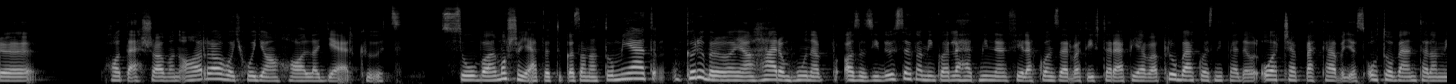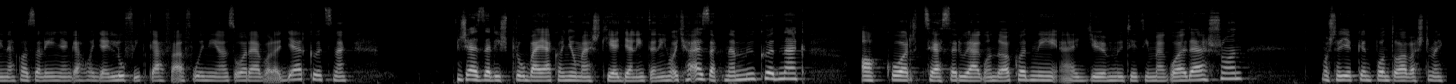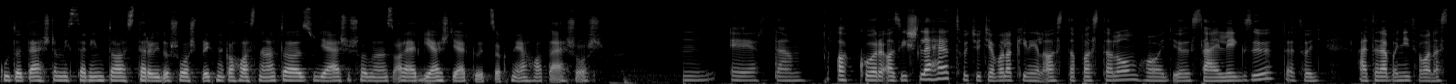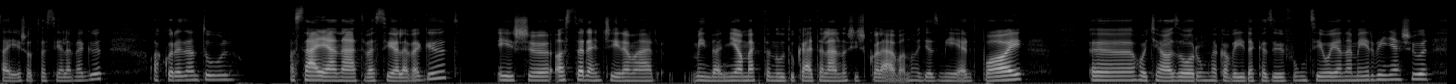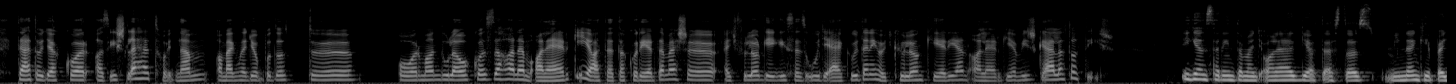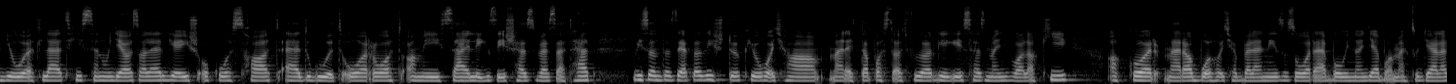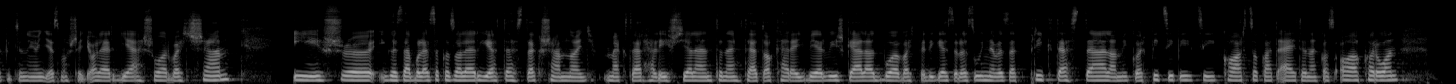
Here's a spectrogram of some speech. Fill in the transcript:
hatással van arra, hogy hogyan hall a gyerkőc. Szóval most, hogy átvettük az anatómiát, körülbelül olyan három hónap az az időszak, amikor lehet mindenféle konzervatív terápiával próbálkozni, például orcseppekkel, vagy az otovántal, aminek az a lényege, hogy egy lufit kell felfújni az orrával a gyerkőcnek, és ezzel is próbálják a nyomást kiegyenlíteni. Hogyha ezek nem működnek, akkor célszerű elgondolkodni egy műtéti megoldáson, most egyébként pont olvastam egy kutatást, ami szerint a szteroidos orspréknek a használata az ugye elsősorban az allergiás gyerkőcöknél hatásos. Mm, értem. Akkor az is lehet, hogy hogyha valakinél azt tapasztalom, hogy szájlégző, tehát hogy általában nyitva van a száj, és ott veszi a levegőt, akkor ezentúl a száján átveszi a levegőt, és azt szerencsére már mindannyian megtanultuk általános iskolában, hogy ez miért baj, hogyha az orrunknak a védekező funkciója nem érvényesül. Tehát, hogy akkor az is lehet, hogy nem a megnagyobbodott ormandula okozza, hanem allergia? Tehát akkor érdemes egy fülorgégészhez úgy elküldeni, hogy külön kérjen allergiavizsgálatot is? Igen, szerintem egy allergiateszt az mindenképp egy jó ötlet, hiszen ugye az allergia is okozhat eldugult orrot, ami szájlégzéshez vezethet, viszont azért az is tök jó, hogyha már egy tapasztalt fülorgégészhez megy valaki, akkor már abból, hogyha belenéz az órába, úgy nagyjából meg tudja állapítani, hogy ez most egy allergiás orr vagy sem, és igazából ezek az allergiatesztek sem nagy megterhelést jelentenek, tehát akár egy vérvizsgálatból, vagy pedig ezzel az úgynevezett prick teszttel, amikor pici-pici karcokat ejtenek az alkaron,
